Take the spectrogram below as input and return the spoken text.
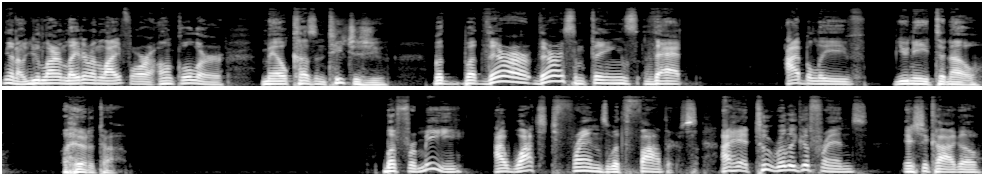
you know, you learn later in life or uncle or male cousin teaches you. But but there are there are some things that I believe you need to know ahead of time. But for me, I watched friends with fathers. I had two really good friends in Chicago,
